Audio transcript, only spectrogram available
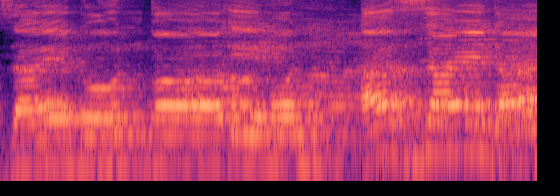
zaidun qaimun az-zaidani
